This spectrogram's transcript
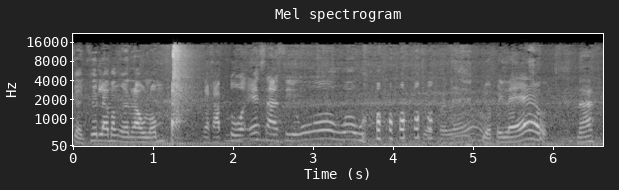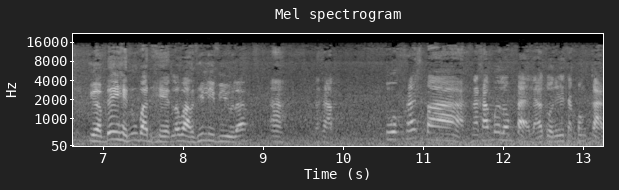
เกิดขึ้นแล้วบังเอิญเราล้มแปะนะครับ ตัว SRC โอ้ว้าวจบไปแล้วเกือบไปแล้วนะเกือบได้เห็นอุบัติเหตุระหว่างที่รีวิวแล้วอะนะครับ ตัว crash bar นะครับเมื่อล้มแปะแล้วตัวนี้ก็จะป้องกัน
